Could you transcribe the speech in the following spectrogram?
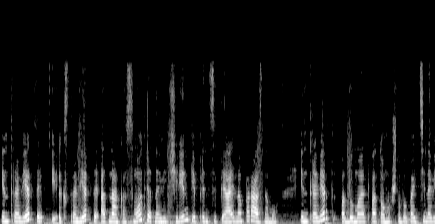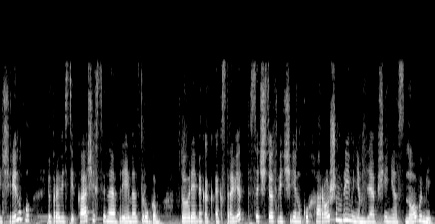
Интроверты и экстраверты, однако, смотрят на вечеринки принципиально по-разному. Интроверт подумает о том, чтобы пойти на вечеринку и провести качественное время с другом, в то время как экстраверт сочтет вечеринку хорошим временем для общения с новыми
